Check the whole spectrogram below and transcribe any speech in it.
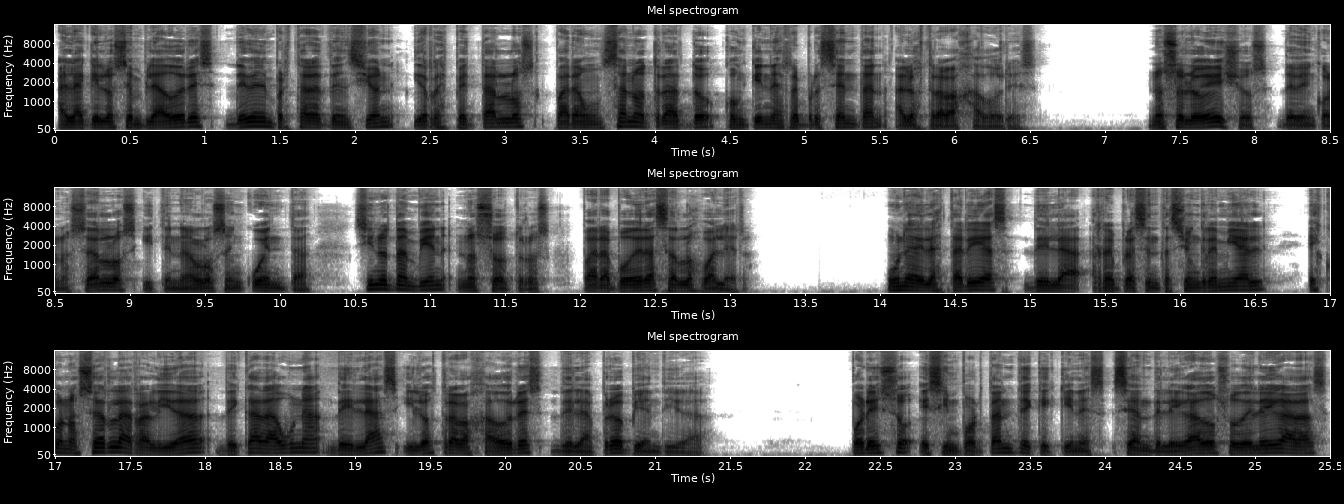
a la que los empleadores deben prestar atención y respetarlos para un sano trato con quienes representan a los trabajadores. No solo ellos deben conocerlos y tenerlos en cuenta, sino también nosotros, para poder hacerlos valer. Una de las tareas de la representación gremial es conocer la realidad de cada una de las y los trabajadores de la propia entidad. Por eso es importante que quienes sean delegados o delegadas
